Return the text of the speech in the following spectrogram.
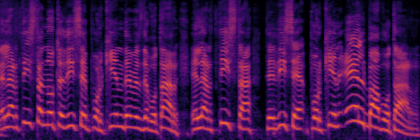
El artista no te dice por quién debes de votar. El artista te dice por quién él va a votar.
